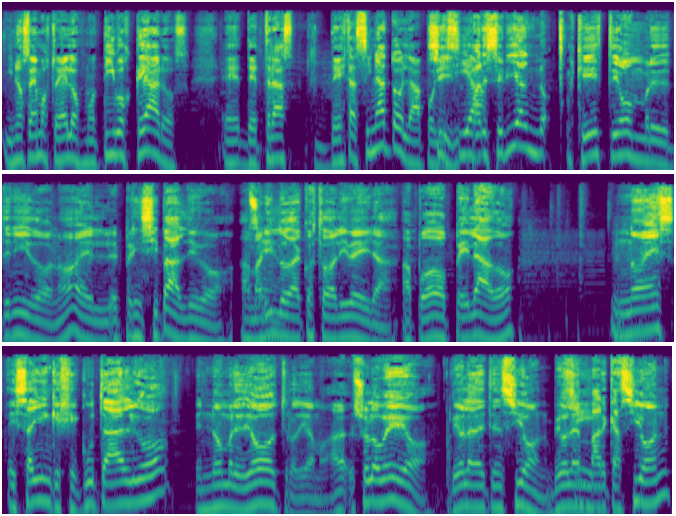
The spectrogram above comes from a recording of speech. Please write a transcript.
y no sabemos todavía los motivos claros eh, detrás de este asesinato. La Sí, policía. parecería no- que este hombre detenido, ¿no? El, el principal, digo, Amarildo da Costa de Oliveira, apodado Pelado, no es, es alguien que ejecuta algo en nombre de otro, digamos. Ver, Yo lo veo, veo la detención, veo la embarcación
